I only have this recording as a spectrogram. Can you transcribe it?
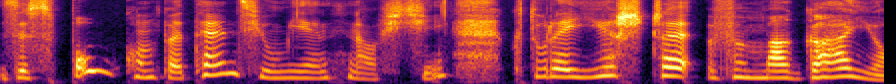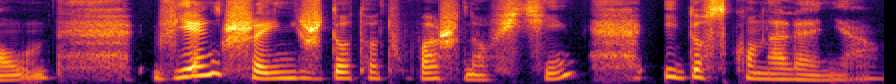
zespołu kompetencji, umiejętności, które jeszcze wymagają większej niż dotąd uważności i doskonalenia.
